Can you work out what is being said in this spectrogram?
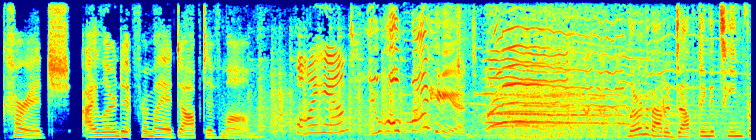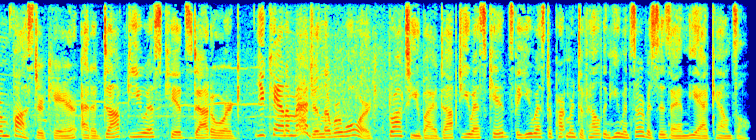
Courage. I learned it from my adoptive mom. Hold my hand. You hold my hand. Learn about adopting a teen from foster care at adoptuskids.org. You can't imagine the reward. Brought to you by Adopt US Kids, the U.S. Department of Health and Human Services, and the Ad Council.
